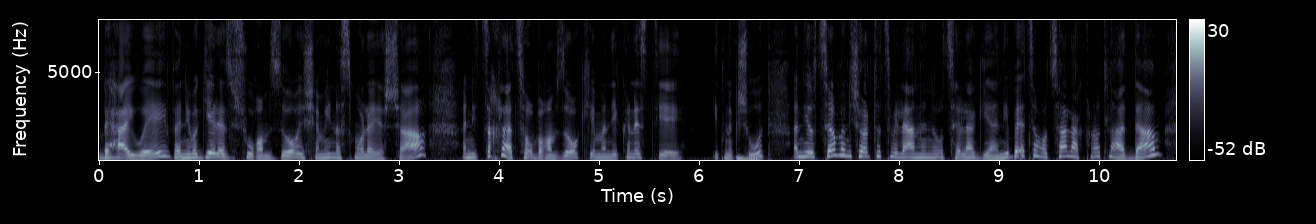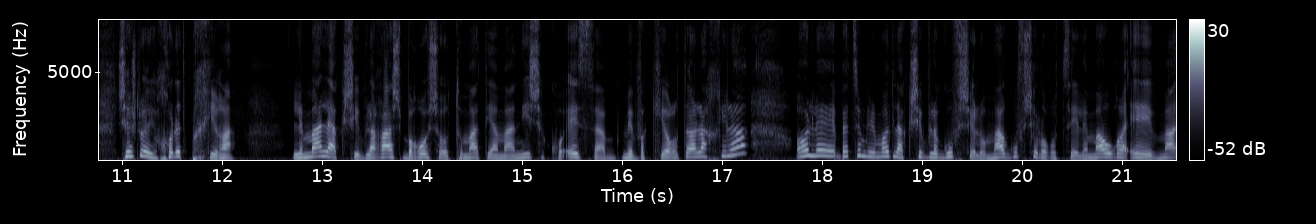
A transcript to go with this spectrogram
בהייווי, ואני מגיע לאיזשהו רמזור, יש ימינה, שמאלה, ישר, אני צריך לעצור ברמזור, כי אם אני אכנס תהיה התנגשות. Mm-hmm. אני עוצר ואני שואלת את עצמי לאן אני רוצה להגיע. אני בעצם רוצה להקנות לאדם שיש לו יכולת בחירה. למה להקשיב? לרעש בראש האוטומטי המעניש, הכועס, המבקר אותו על האכילה, או בעצם ללמוד להקשיב לגוף שלו, מה הגוף שלו רוצה, למה הוא רעב, מה,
